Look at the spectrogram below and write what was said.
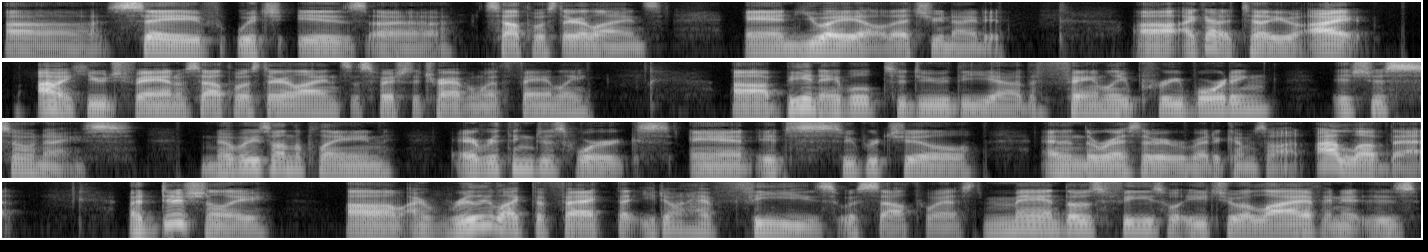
uh, Save, which is uh, Southwest Airlines, and UAL, that's United. Uh, I got to tell you, I I'm a huge fan of Southwest Airlines, especially traveling with family. Uh, being able to do the the family pre boarding is just so nice. Nobody's on the plane, everything just works, and it's super chill, and then the rest of everybody comes on. I love that. Additionally, um, I really like the fact that you don't have fees with Southwest. Man, those fees will eat you alive, and it is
